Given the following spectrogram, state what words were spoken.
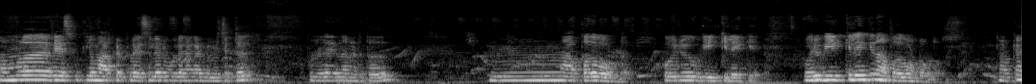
നമ്മൾ ഫേസ്ബുക്കിൽ മാർക്കറ്റ് പ്ലേസിൽ ഒരു പുള്ളിനെ കണ്ടുപിടിച്ചിട്ട് പുള്ളിയുടെ നിന്നാണ് എടുത്തത്. നാൽപ്പത് പൗണ്ട് ഒരു വീക്കിലേക്ക് ഒരു വീക്കിലേക്ക് നാൽപ്പത് പൗണ്ടുള്ളൂ ഓക്കെ?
